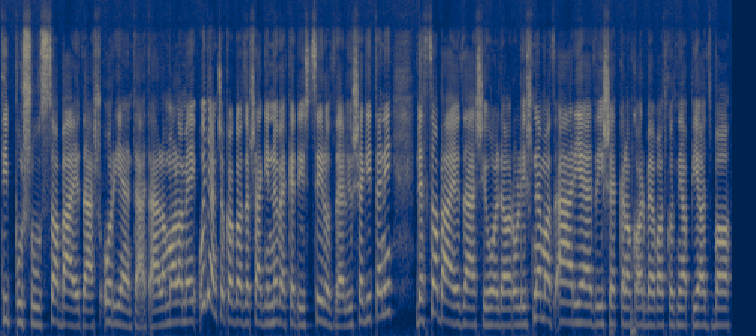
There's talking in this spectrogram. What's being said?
típusú szabályozás orientált állammal, amely ugyancsak a gazdasági növekedést célozza elősegíteni, de szabályozási oldalról is nem az árjelzésekkel akar beavatkozni a piacba,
